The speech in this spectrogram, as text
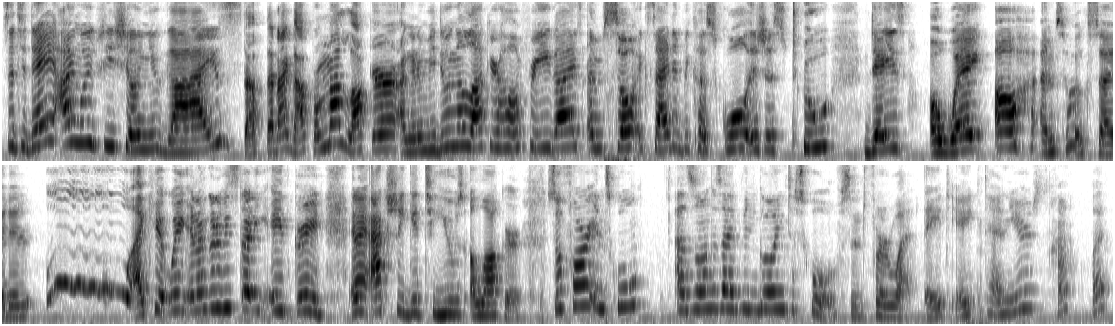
So today I'm going to be showing you guys stuff that I got from my locker. I'm going to be doing a locker haul for you guys. I'm so excited because school is just two days away. Oh, I'm so excited. Ooh, I can't wait and I'm going to be starting 8th grade and I actually get to use a locker. So far in school, as long as I've been going to school since for what, eight, eight, ten years? Huh? What?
